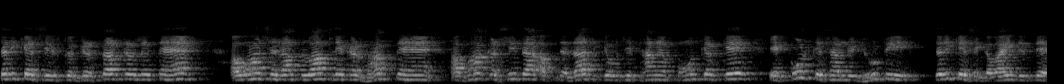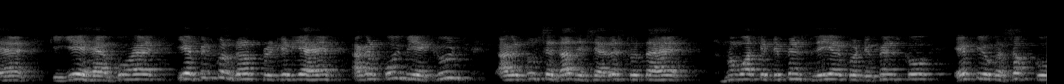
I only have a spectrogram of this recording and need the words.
तरीके से उसको गिरफ़्तार कर लेते हैं और वहाँ से रात रात लेकर भागते हैं। और भागकर सीधा अपने राज्य के उसी थाने में पहुँच करके एक कोर्ट के सामने झूठी तरीके से गवाही देते हैं कि ये है, वो है। ये बिल्कुल गलत प्रक्रिया है। अगर कोई भी एक्यूज अगर दूसरे राज्य से अरेस्ट होता है, हम वहाँ के डिफेंस लेयर को डिफेंस को एपीओ को, सबको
